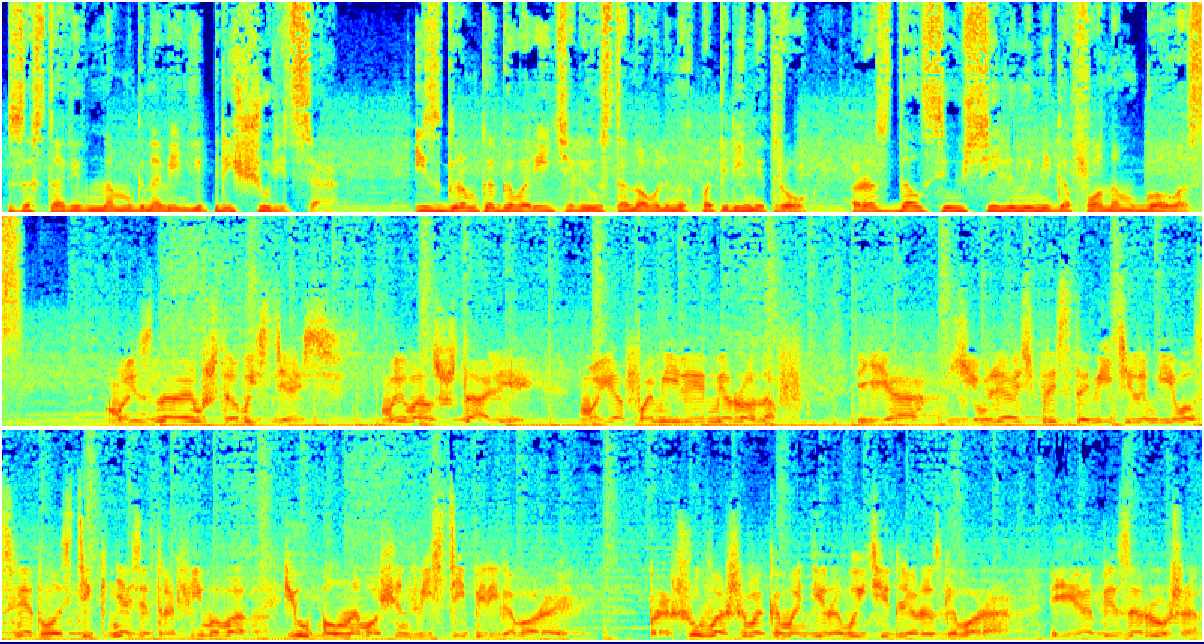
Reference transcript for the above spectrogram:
заставив на мгновение прищуриться. Из громкоговорителей, установленных по периметру, раздался усиленный мегафоном голос. «Мы знаем, что вы здесь. Мы вас ждали. Моя фамилия Миронов. Я являюсь представителем его светлости князя Трофимова и уполномочен вести переговоры. Прошу вашего командира выйти для разговора. Я безоружен».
